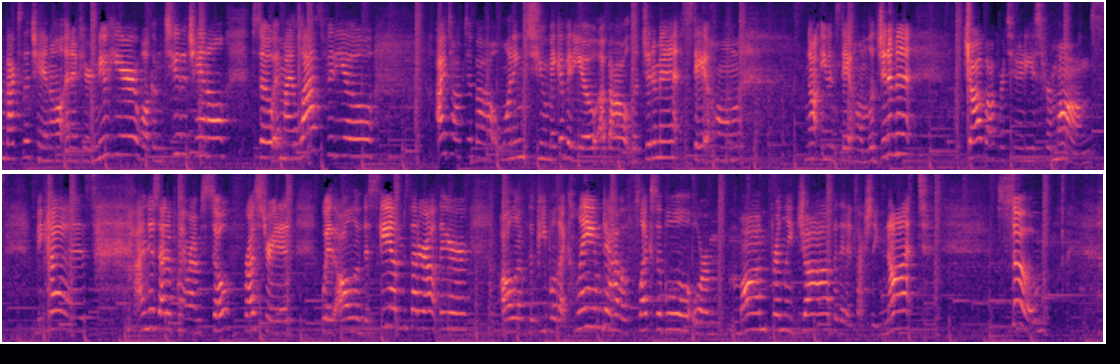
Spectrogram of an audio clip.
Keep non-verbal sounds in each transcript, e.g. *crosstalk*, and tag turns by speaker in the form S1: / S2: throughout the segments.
S1: welcome back to the channel. And if you're new here, welcome to the channel. So in my last video, I talked about wanting to make a video about legitimate stay-at-home, not even stay-at-home, legitimate job opportunities for moms because I'm just at a point where I'm so frustrated with all of the scams that are out there, all of the people that claim to have a flexible or mom-friendly job, but that it's actually not. So,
